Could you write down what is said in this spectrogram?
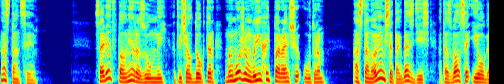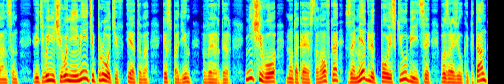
на станции. Совет вполне разумный, отвечал доктор. Мы можем выехать пораньше утром. Остановимся тогда здесь, отозвался Иогансен. Ведь вы ничего не имеете против этого, господин Вердер. Ничего, но такая остановка замедлит поиски убийцы, возразил капитан,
